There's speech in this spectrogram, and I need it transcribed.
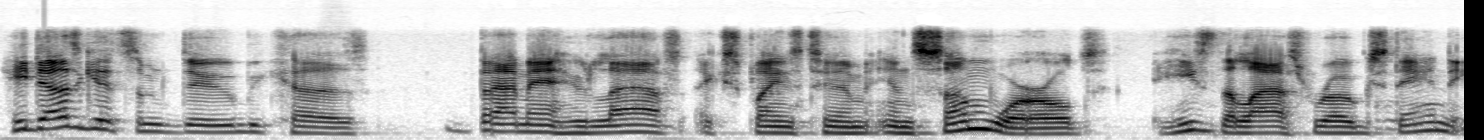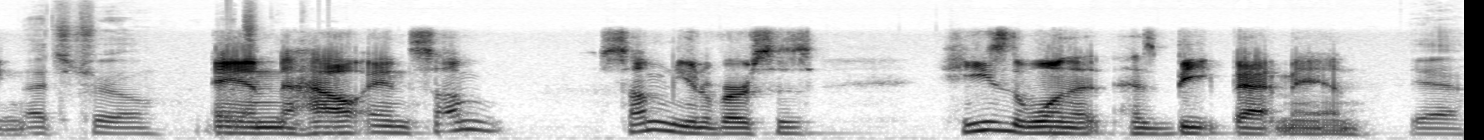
He does get some due because Batman Who Laughs explains to him in some worlds he's the last rogue standing, That's true. and how in some some universes he's the one that has beat Batman. Yeah,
